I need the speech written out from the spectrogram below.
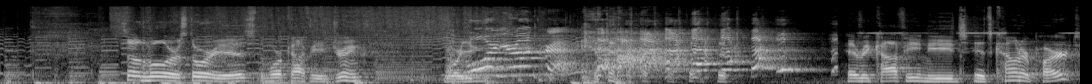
creamer. So the moral of the story is, the more coffee you drink, the more you. Or you're on crack. Every coffee needs its counterpart.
